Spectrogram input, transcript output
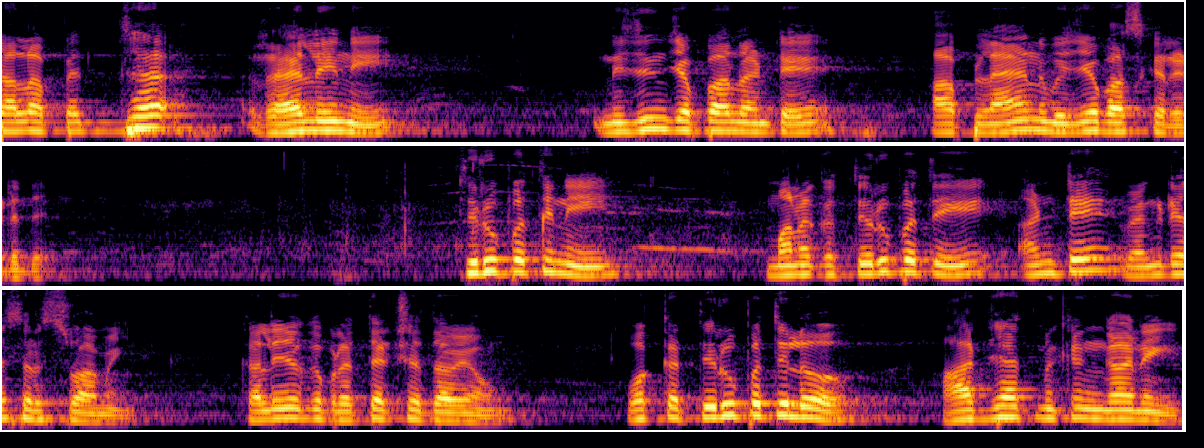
చాలా పెద్ద ర్యాలీని నిజం చెప్పాలంటే ఆ ప్లాన్ విజయభాస్కర్ రెడ్డిదే. తిరుపతిని మనకు తిరుపతి అంటే వెంకటేశ్వర స్వామి కలియుగ ప్రత్యక్ష దైవం ఒక్క తిరుపతిలో ఆధ్యాత్మికంగానే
